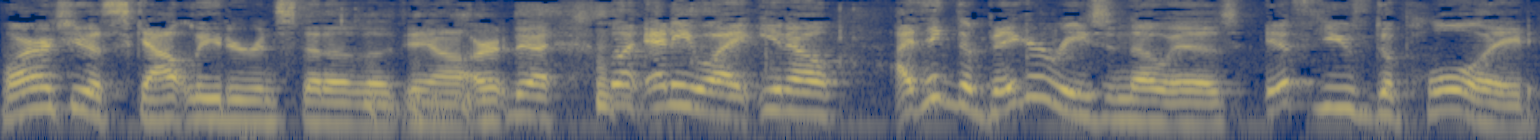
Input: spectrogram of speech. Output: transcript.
Why aren't you a scout leader instead of a you know? Or but anyway, you know, I think the bigger reason though is if you've deployed,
